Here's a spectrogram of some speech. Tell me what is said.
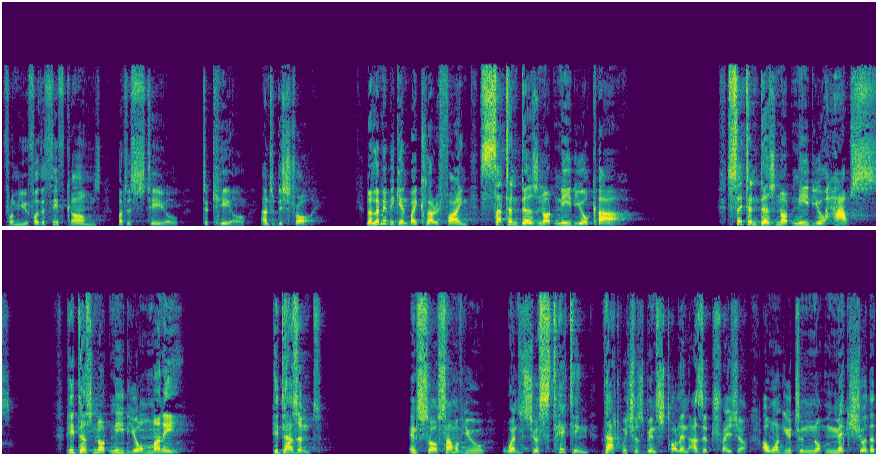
from you. For the thief comes but to steal, to kill, and to destroy. Now, let me begin by clarifying Satan does not need your car, Satan does not need your house, he does not need your money. He doesn't. And so, some of you once you're stating that which has been stolen as a treasure, I want you to make sure that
